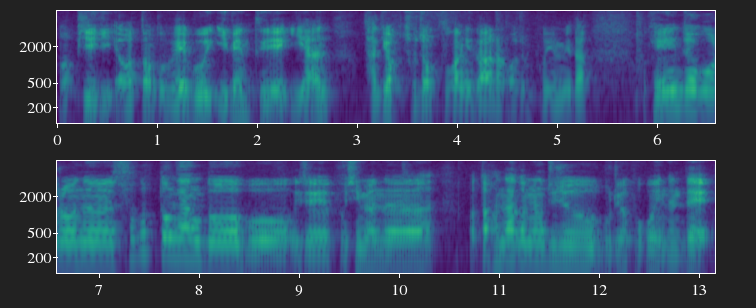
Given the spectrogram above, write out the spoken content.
어, 비 어떤 그 외부 이벤트에 의한 가격 조정 구간이다라고 좀 보입니다. 어, 개인적으로는 수급 동향도 뭐 이제 보시면은 어떤 하나금융주 우리가 보고 있는데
